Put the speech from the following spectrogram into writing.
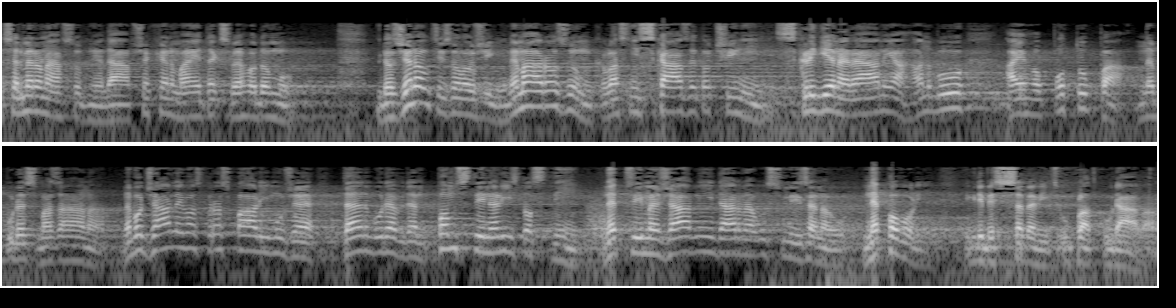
sedmeronásobně, dá všechen majetek svého domu. Kdo s ženou cizoloží, nemá rozum, k vlastní zkáze to činí, skliděné rány a hanbu a jeho potupa nebude smazána. Nebo žádlivost rozpálí muže, ten bude v den pomsty nelístostný, nepřijme žádný dar na usmířenou, nepovolí, i kdyby sebe víc úplatků dával.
